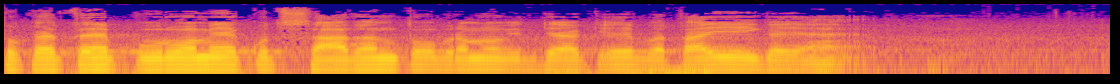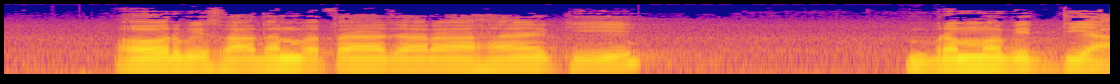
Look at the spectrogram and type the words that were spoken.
तो कहते हैं, पूर्व में कुछ साधन तो ब्रह्म विद्या के बताए ही गए हैं। और भी साधन बताया जा रहा है कि ब्रह्म विद्या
